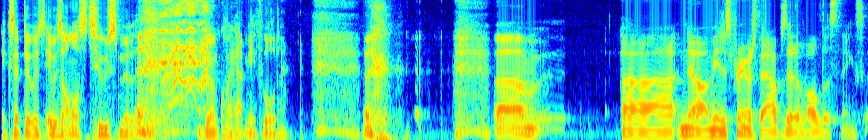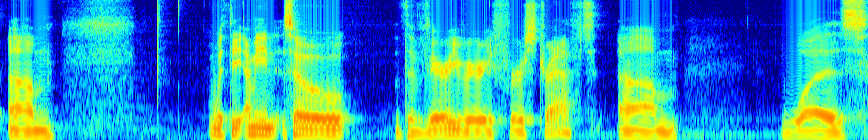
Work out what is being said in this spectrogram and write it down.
Except it was it was almost too smooth. you don't quite have me fooled. Uh, no, I mean it's pretty much the opposite of all those things. Um, with the, I mean, so the very very first draft um, was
